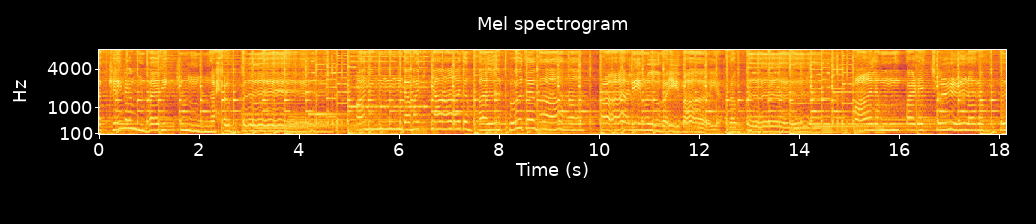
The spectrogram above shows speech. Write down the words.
അഖിലം ഭരിക്കുന്ന ഹൃബ് അനന്തമജ്ഞാതം അത്ഭുതമാ ആലിമുൽ ഗൈബായ റബ്ബ്. ആലം പടച്ചുള്ള റബ്ബ്.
